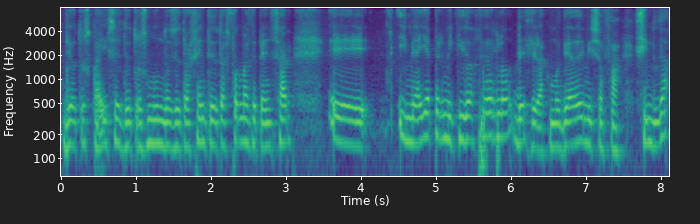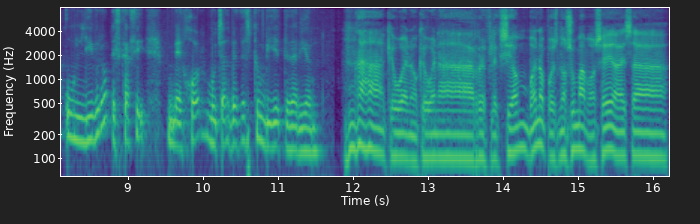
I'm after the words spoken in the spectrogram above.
de otros países, de otros mundos, de otra gente, de otras formas de pensar eh, y me haya permitido hacerlo desde la comodidad de mi sofá. Sin duda, un libro es casi mejor muchas veces que un billete de avión. Ah, qué bueno, qué buena reflexión. Bueno, pues nos sumamos ¿eh? a esa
